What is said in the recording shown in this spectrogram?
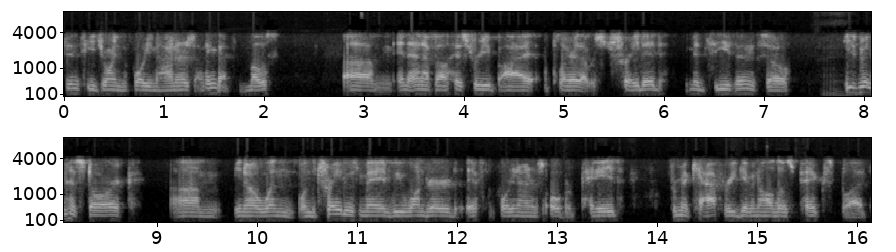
since he joined the 49ers. I think that's most um, in NFL history by a player that was traded midseason. So he's been historic. Um, you know, when when the trade was made, we wondered if the 49ers overpaid for McCaffrey given all those picks, but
